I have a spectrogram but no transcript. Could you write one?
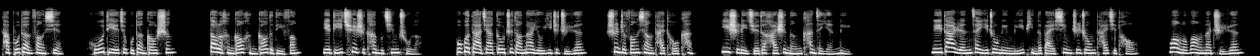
他不断放线，蝴蝶就不断高升，到了很高很高的地方，也的确是看不清楚了。不过大家都知道那儿有一只纸鸢，顺着方向抬头看。意识里觉得还是能看在眼里。李大人在一众领礼品的百姓之中抬起头，望了望那纸鸢，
